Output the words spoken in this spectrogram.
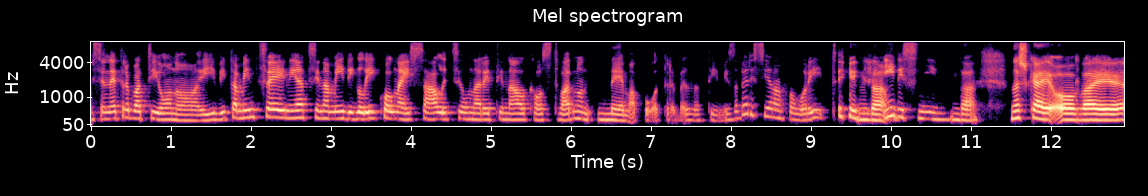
Mislim, ne treba ti ono i vitamin C, i niacinamid, i glikolna, i salicilna retinal, kao stvarno nema potrebe za tim. Izaberi si jedan favorit i Da. idi s njim. Da. Znaš kaj, ovaj,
